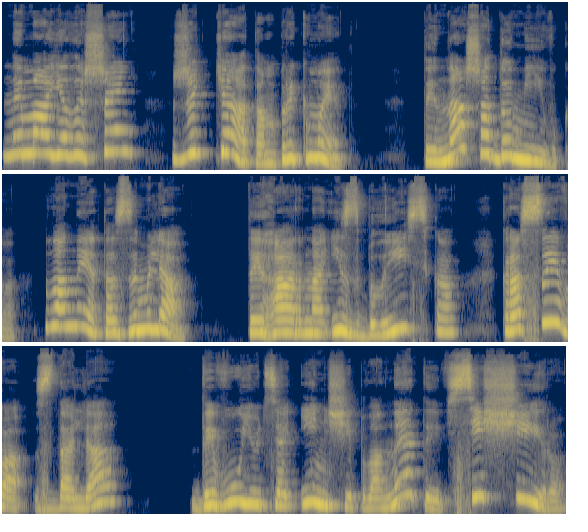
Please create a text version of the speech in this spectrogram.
немає лишень життя там прикмет. Ти наша домівка, планета Земля. Ти гарна і зблизька, красива здаля. Дивуються інші планети всі щиро.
